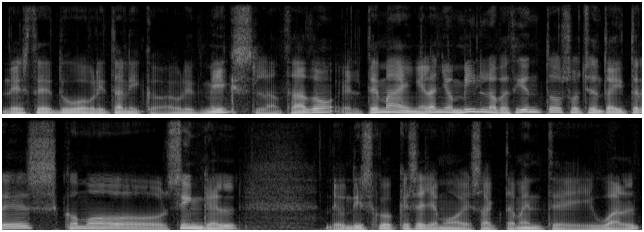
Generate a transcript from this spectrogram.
de este dúo británico, Eurythmics, lanzado el tema en el año 1983 como single de un disco que se llamó exactamente igual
